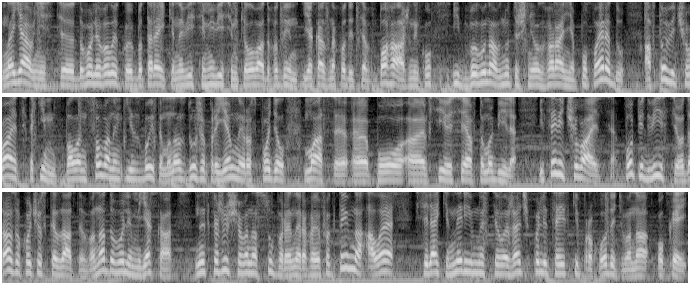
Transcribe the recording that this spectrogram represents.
наявність е, доволі великої батарейки на 8,8 кВт годин, яка знаходиться в багажнику, і двигуна внутрішнього згорання попереду, авто відчувається таким збалансованим і збитим. У нас дуже приємний розподіл маси е, по е, всій осі автомобіля. І це відчувається. По підвісці одразу хочу сказати, вона доволі м'яка. Не скажу, що вона супер енергоефективна, але всілякі нерівності лежачі поліцейські проходить вона окей.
